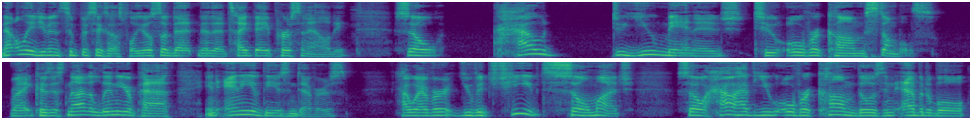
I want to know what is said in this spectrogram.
not only have you been super successful, you also have that that Type A personality. So, how do you manage to overcome stumbles? Right, because it's not a linear path in any of these endeavors. However, you've achieved so much. So, how have you overcome those inevitable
